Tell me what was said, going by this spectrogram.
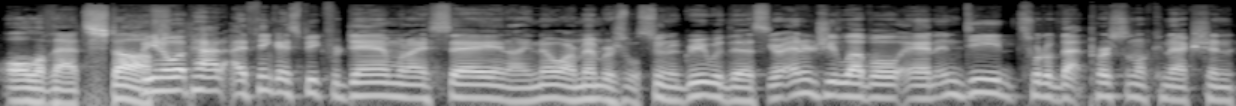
all of that stuff. But you know what, Pat? I think I speak for Dan when I say, and I know our members will soon agree with this, your energy level and indeed sort of that personal connection,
